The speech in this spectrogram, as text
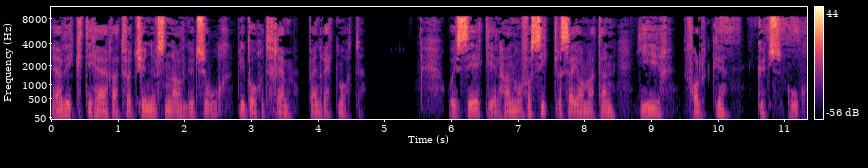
er viktig her at forkynnelsen av Guds ord blir båret frem på en rett måte. Og Esekiel, han må forsikre seg om at han gir folket Guds ord.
